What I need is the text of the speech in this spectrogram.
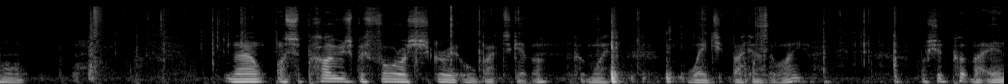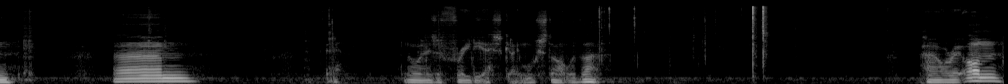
Right. Now, I suppose before I screw it all back together, put my wedge back out of the way, I should put that in. Um, yeah. Oh, there's a 3DS game. We'll start with that. Power it on,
